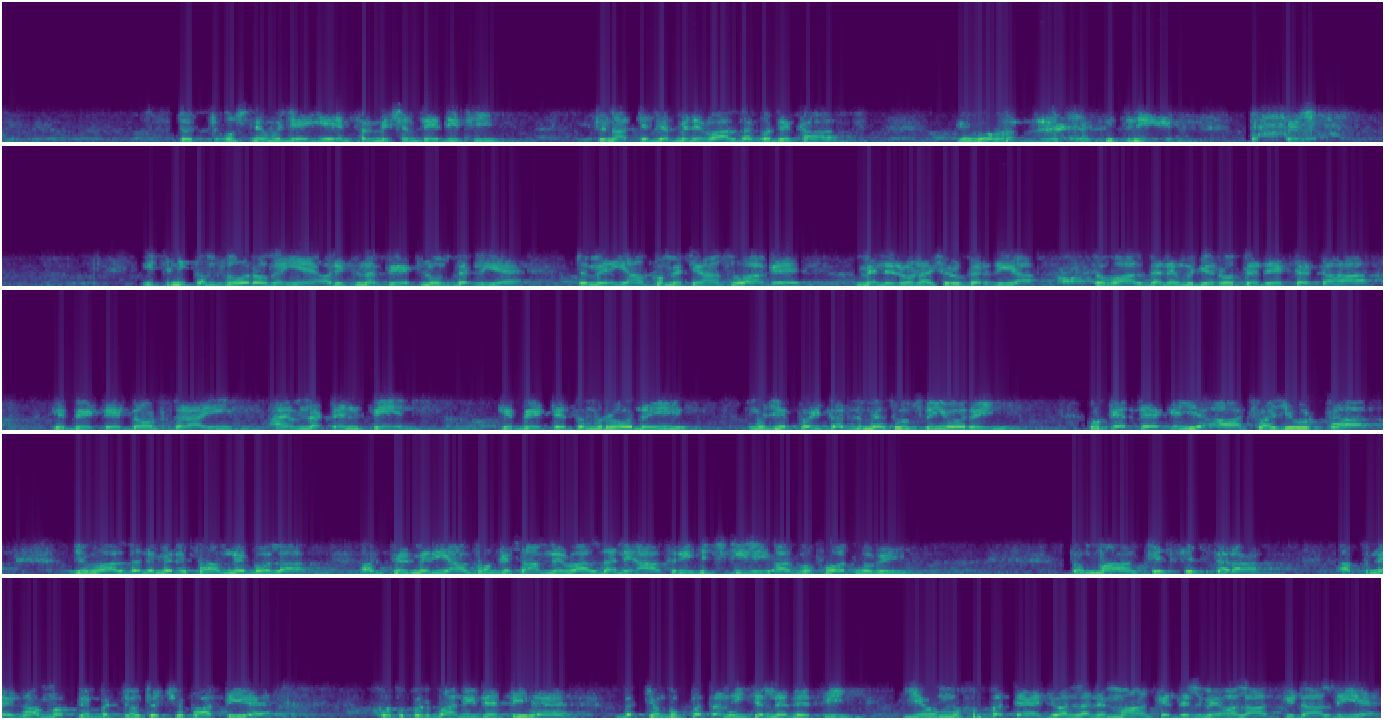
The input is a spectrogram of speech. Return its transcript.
تو اس نے مجھے یہ انفارمیشن دے دی تھی۔ چنانچہ جب میں نے والدہ کو دیکھا کہ وہ اتنی اتنی کمزور ہو گئی ہیں اور اتنا ویٹ لوز کر لیا ہے، تو میری آنکھوں میں سے آنسو آ گئے۔ میں نے رونا شروع کر دیا۔ تو والدہ نے مجھے روتے دیکھ کر کہا کہ بیٹے don't cry I am not in pain کہ بیٹے تم رو نہیں، مجھے کوئی درد محسوس نہیں ہو رہی۔ وہ کہتے ہیں کہ یہ آٹھواں جھوٹ تھا۔ جو والدہ نے میرے سامنے بولا اور پھر میری آنکھوں کے سامنے والدہ نے آخری ہچکی لی اور وہ فوت ہو گئی۔ تو ماں کس کس طرح اپنے غم اپنے بچوں سے چھپاتی ہے، خود قربانی دیتی ہے بچوں کو پتہ نہیں چلنے دیتی۔ یہ وہ محبت ہے جو اللہ نے ماں کے دل میں اولاد کی ڈال دی ہے۔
